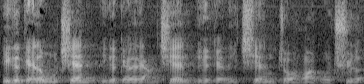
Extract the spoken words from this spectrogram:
一个给了五千，一个给了两千，一个给了一千，就往外国去了。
